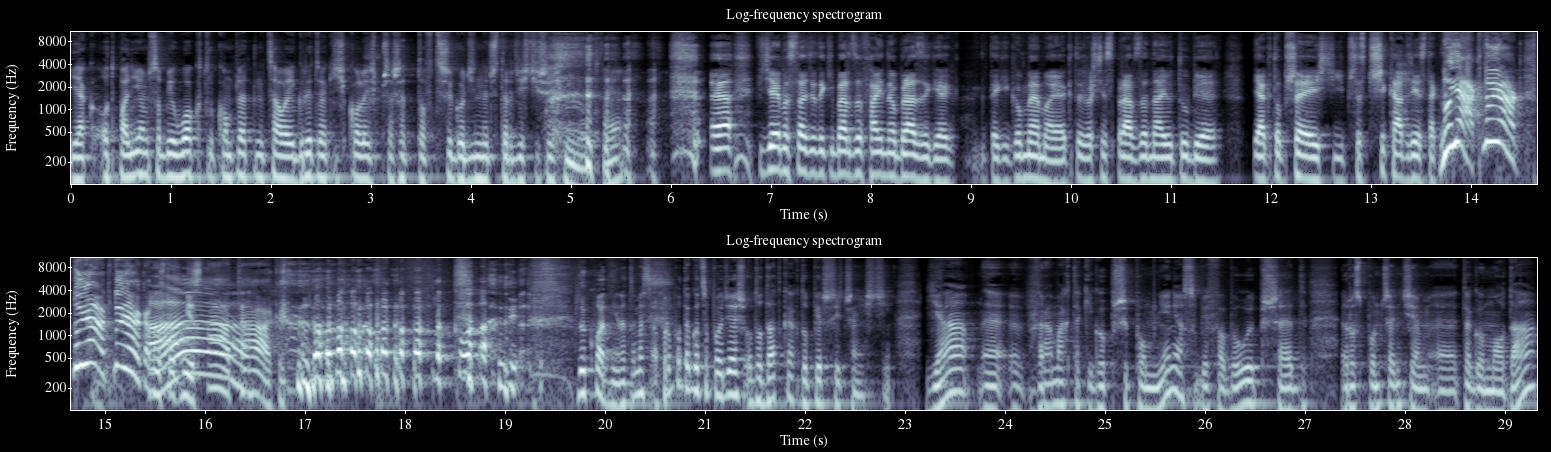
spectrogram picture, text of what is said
Jak odpaliłem sobie walkthrough kompletny całej gry, to jakiś koleś przeszedł to w 3 godziny 46 minut, nie? Ja widziałem ostatnio taki bardzo fajny obrazek, jak takiego mema, jak ktoś właśnie sprawdza na YouTubie, jak to przejść i przez trzy kadry jest tak, no jak, no jak, no jak, no jak, a następnie jest, a tak. No, dokładnie. Dokładnie. Natomiast a propos tego, co powiedziałeś o dodatkach do pierwszej części. Ja e, w ramach takiego przypomnienia sobie fabuły przed rozpoczęciem e, tego moda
